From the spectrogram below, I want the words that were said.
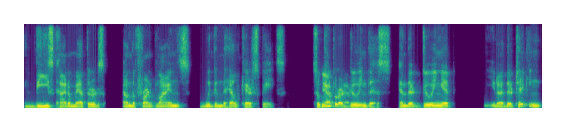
these kind of methods on the front lines within the healthcare space. So yeah. people are doing this and they're doing it you know they're taking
